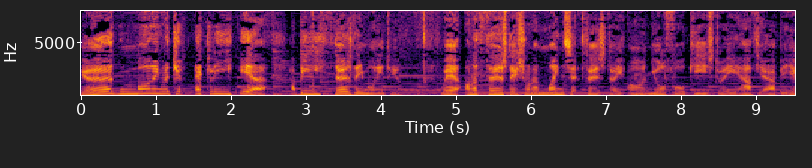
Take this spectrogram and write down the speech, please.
Good morning, Richard Eckley here. Happy Thursday morning to you. We're on a Thursday, so on a Mindset Thursday on your four keys to a healthier, happier you.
